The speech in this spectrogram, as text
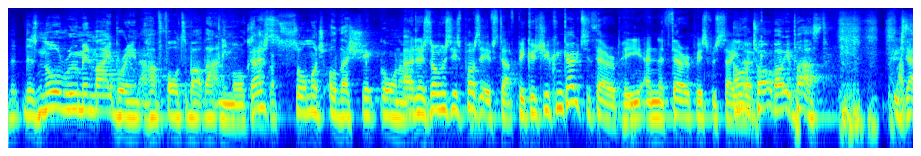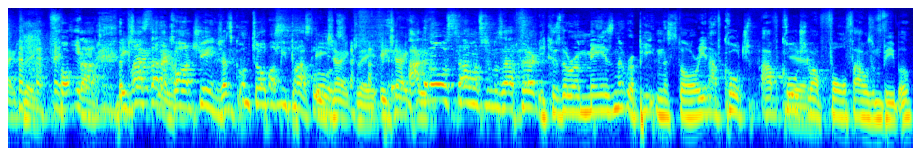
There's no room in my brain to have thoughts about that anymore because I've got so much other shit going on. And as long as it's positive stuff, because you can go to therapy and the therapist would say, I want look, to talk about your past. exactly. Fuck that. The past that I can't change. Let's go and talk about my past. loads. Exactly, exactly. I can always tell when someone's at therapy because they're amazing at repeating the story. And I've coached, I've coached Yeah. about four thousand people,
